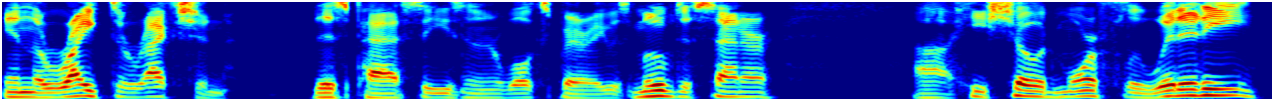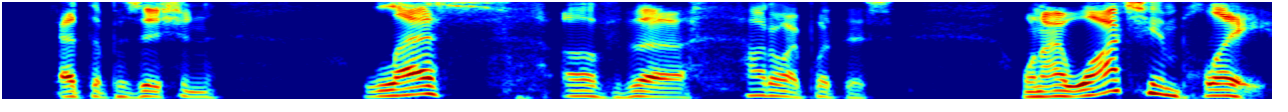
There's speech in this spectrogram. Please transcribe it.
in the right direction this past season in Wilkes-Barre. He was moved to center. Uh, he showed more fluidity at the position, less of the, how do I put this? When I watch him play,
